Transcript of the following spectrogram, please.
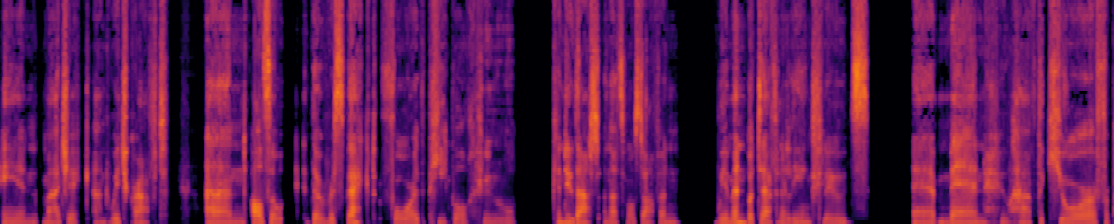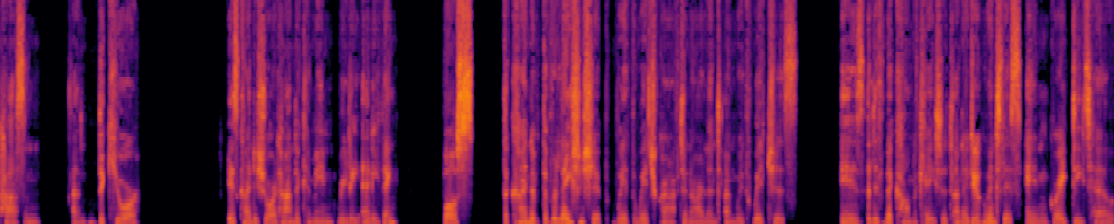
in magic and witchcraft. And also the respect for the people who can do that. And that's most often women, but definitely includes uh, men who have the cure for passing. And the cure is kind of shorthand, it can mean really anything. But the kind of the relationship with witchcraft in Ireland and with witches is a little bit complicated. And I do go into this in great detail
